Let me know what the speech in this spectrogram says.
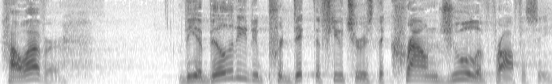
However, the ability to predict the future is the crown jewel of prophecy.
